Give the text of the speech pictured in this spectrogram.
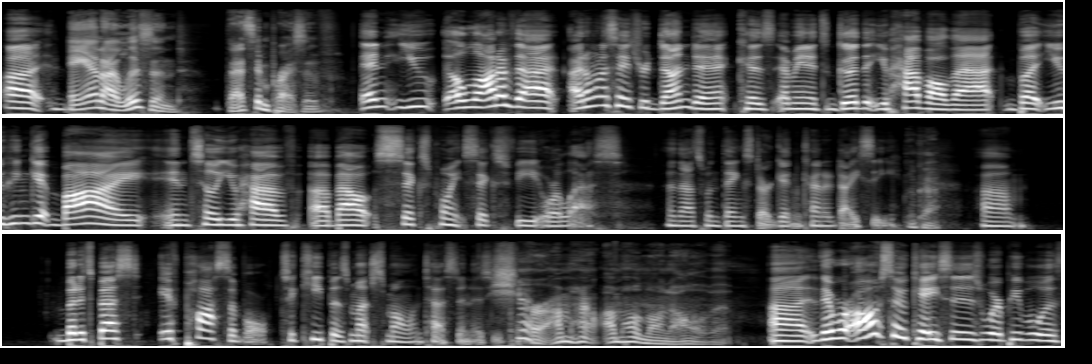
Uh, and I listened. That's impressive. and you, a lot of that, I don't want to say it's redundant because, I mean, it's good that you have all that, but you can get by until you have about 6.6 feet or less. And that's when things start getting kind of dicey. Okay. But it's best, if possible, to keep as much small intestine as you can. Sure, I'm ho- I'm holding on to all of it. Uh, there were also cases where people with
